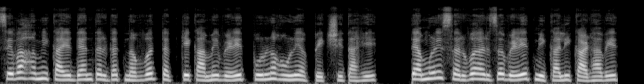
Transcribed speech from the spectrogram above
सेवा हमी कायद्यांतर्गत नव्वद टक्के कामे वेळेत पूर्ण होणे अपेक्षित आहे त्यामुळे सर्व अर्ज वेळेत निकाली काढावेत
